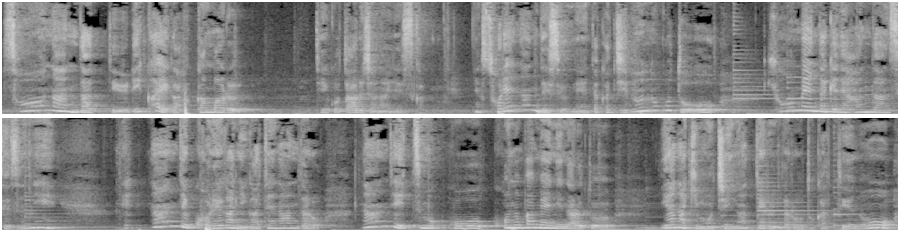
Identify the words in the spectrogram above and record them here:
そうなんだっていう理解が深まるっていうことあるじゃないですか。それなんですよね。だから自分のことを表面だけで判断せずにえなんでこれが苦手なんだろう？なんでいつもこうこの場面になると嫌な気持ちになってるんだろうとかっていうのを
